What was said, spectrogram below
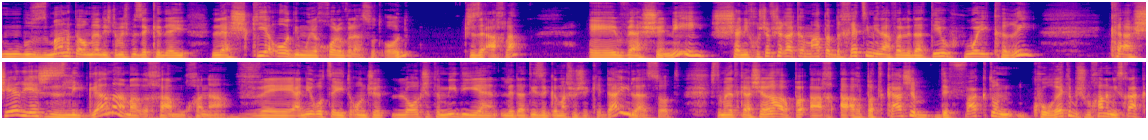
מוזמן אתה אומר להשתמש בזה כדי להשקיע עוד אם הוא יכול ולעשות עוד שזה אחלה. אה, והשני שאני חושב שרק אמרת בחצי מילה אבל לדעתי הוא העיקרי כאשר יש זליגה מהמערכה המוכנה ואני רוצה לטעון שלא רק שתמיד יהיה לדעתי זה גם משהו שכדאי לעשות זאת אומרת כאשר ההרפ... ההרפתקה שדה פקטו קורית בשולחן המשחק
